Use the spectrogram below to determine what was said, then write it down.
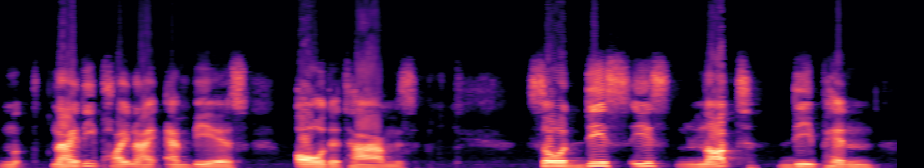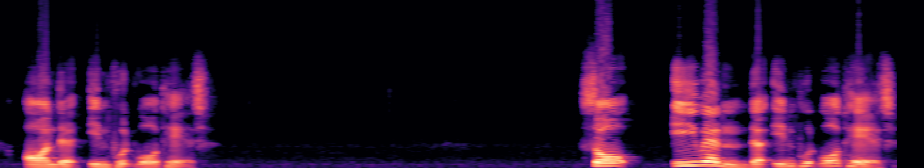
90.9 amperes all the times so this is not depend on the input voltage. So even the input voltage,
